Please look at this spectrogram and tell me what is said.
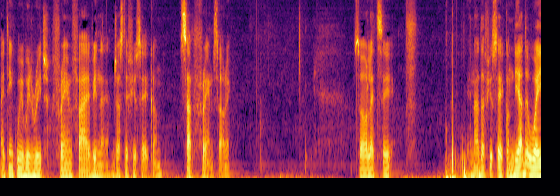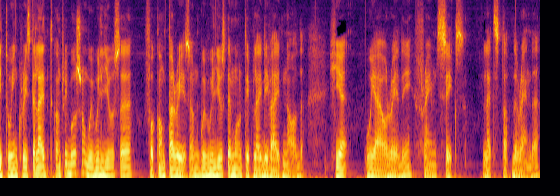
I think we will reach frame 5 in uh, just a few seconds. Subframe, sorry. So let's see another few seconds. The other way to increase the light contribution, we will use uh, for comparison, we will use the multiply divide node. Here we are already frame 6. Let's stop the render.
